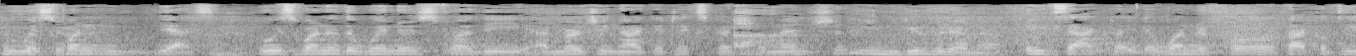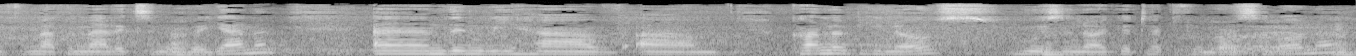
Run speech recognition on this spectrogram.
who was one, yes, mm-hmm. who was one of the winners for the Emerging Architect Special ah, Mention. In Ljubljana. Exactly, the wonderful Faculty for Mathematics in ah. Ljubljana. And then we have um, Carmen Pinos, who is an mm-hmm. architect from Barcelona.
